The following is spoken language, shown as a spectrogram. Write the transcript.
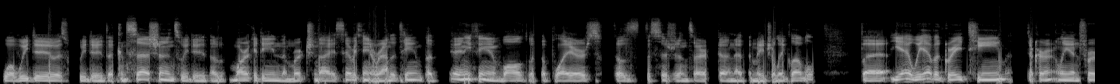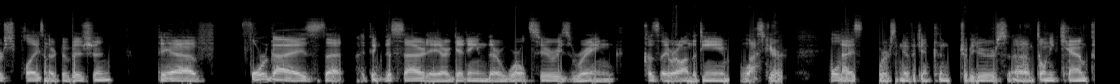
What we do is we do the concessions, we do the marketing, the merchandise, everything around the team, but anything involved with the players, those decisions are done at the major league level. But yeah, we have a great team. They're currently in first place in their division. They have four guys that I think this Saturday are getting their World Series ring because they were on the team last year all guys were significant contributors. Um, Tony Kemp,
